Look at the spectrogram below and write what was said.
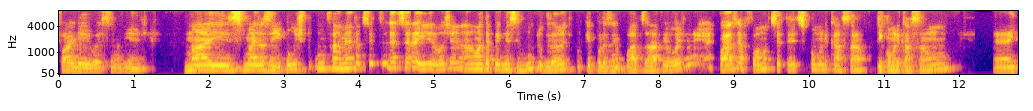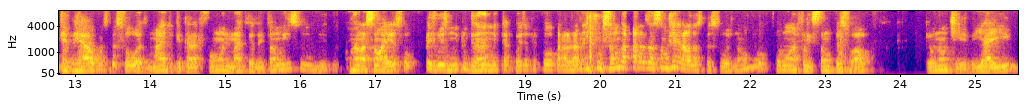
falhei esse ambiente. Mas, mas assim, como, como ferramenta, você deve ser aí. Hoje há uma dependência muito grande, porque, por exemplo, o WhatsApp hoje é quase a forma que você tem de se comunicação, de comunicação é, em tempo real com as pessoas, mais do que telefone, mais do que. Então, isso, com relação a isso, um prejuízo muito grande, muita coisa ficou paralisada em função da paralisação geral das pessoas, não por uma aflição pessoal que eu não tive. E aí,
